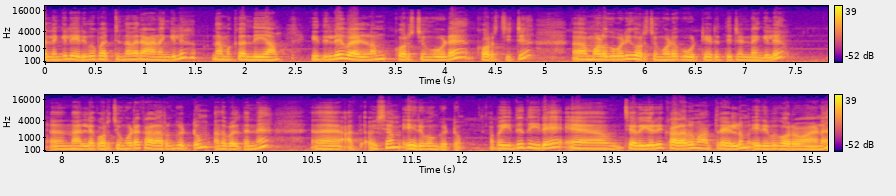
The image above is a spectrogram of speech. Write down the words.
അല്ലെങ്കിൽ എരിവ് പറ്റുന്നവരാണെങ്കിൽ നമുക്ക് എന്ത് ചെയ്യാം? ഇതിൽ വെള്ളം കുറച്ചും കൂടെ കുറച്ചിട്ട് മുളക് പൊടി കുറച്ചും കൂടെ കൂട്ടിയെടുത്തിട്ടുണ്ടെങ്കിൽ നല്ല കുറച്ചും കൂടെ കളറും കിട്ടും. അതുപോലെ തന്നെ അത്യാവശ്യം എരിവും കിട്ടും. അപ്പോൾ ഇത് തീരെ ചെറിയൊരു കളറ് മാത്രമേ ഉള്ളൂ. എരിവ് കുറവാണ്.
